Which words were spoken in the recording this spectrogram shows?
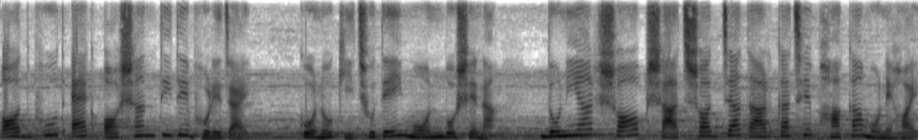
অদ্ভুত এক অশান্তিতে ভরে যায়। কোনো কিছুতেই মন বসে না। দুনিয়ার সব সাজসজ্জা তার কাছে ফাঁকা মনে হয়।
